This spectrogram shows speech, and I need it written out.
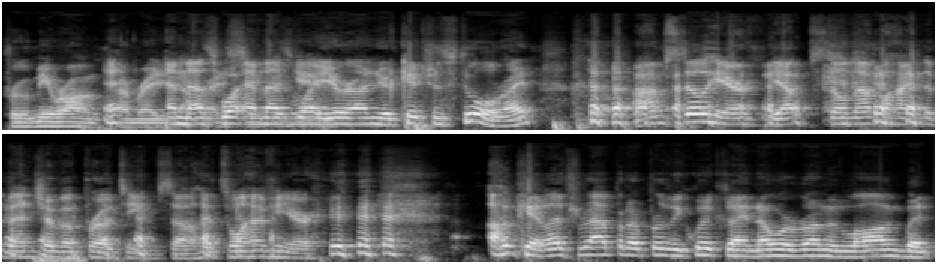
prove me wrong. I'm ready. And I'm that's ready why see and that's why game. you're on your kitchen stool, right? I'm still here. Yep, still not behind the bench of a pro team, so that's why I'm here. Okay, let's wrap it up really quickly. I know we're running long, but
